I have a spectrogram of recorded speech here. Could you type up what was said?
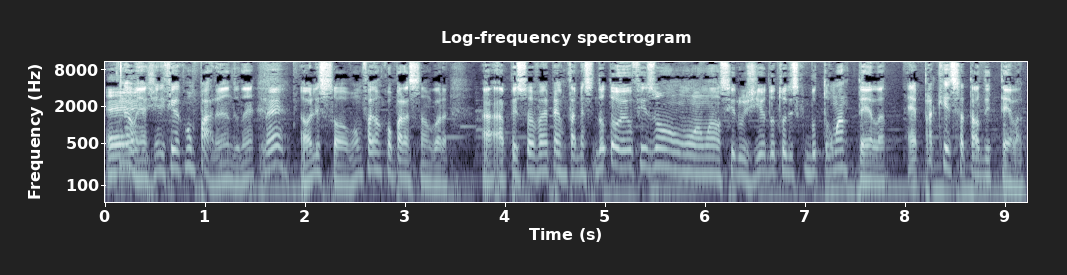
É... Não, a gente fica comparando, né? né? Olha só, vamos fazer uma comparação agora. A, a pessoa vai perguntar assim, doutor, eu fiz um, uma, uma, cirurgia, o doutor disse que botou uma tela. É para que essa tal de tela?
